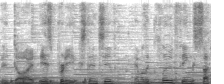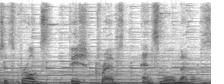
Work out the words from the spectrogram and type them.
Their diet is pretty extensive and will include things such as frogs, fish, crabs, and small mammals.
